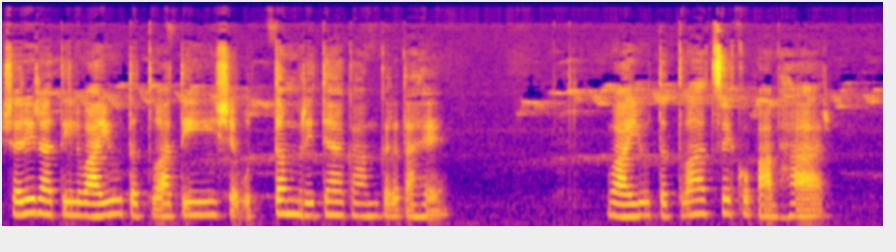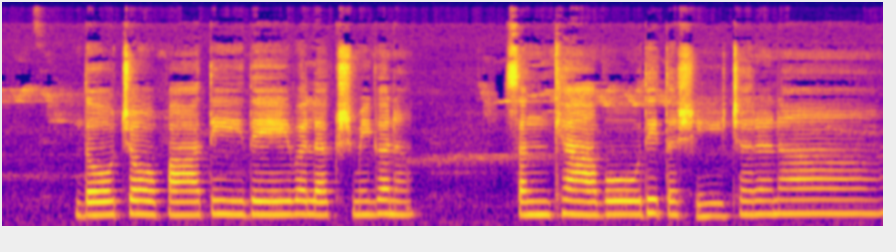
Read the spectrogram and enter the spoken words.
शरीरातील वायू तत्व अतिशय उत्तमरित्या काम करत आहे. वायू तत्वाचे खूप आभार. दो चौपाती देवलक्ष्मीगण चरणा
